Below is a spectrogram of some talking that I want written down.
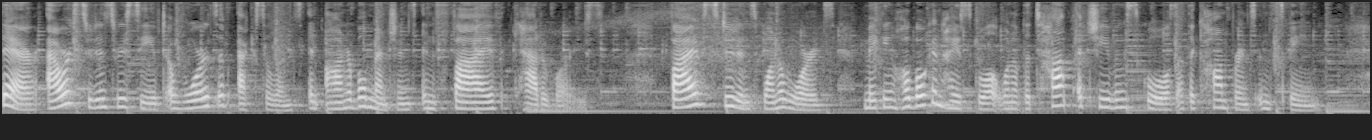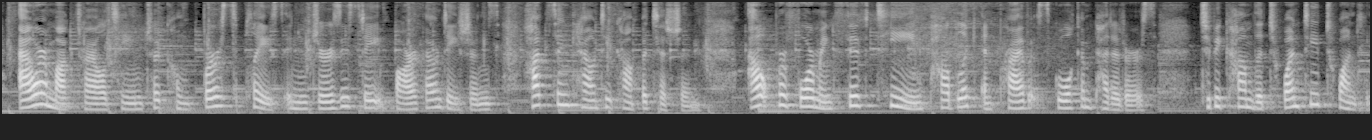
There, our students received awards of excellence and honorable mentions in five categories. Five students won awards, making Hoboken High School one of the top achieving schools at the conference in Spain. Our mock trial team took home first place in New Jersey State Bar Foundation's Hudson County competition, outperforming 15 public and private school competitors to become the 2020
